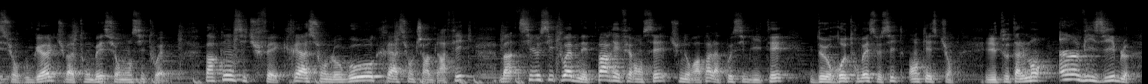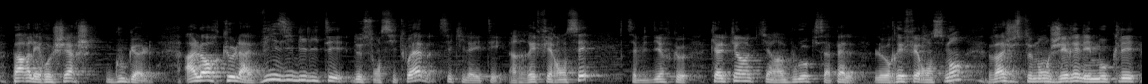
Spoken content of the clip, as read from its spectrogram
sur Google, tu vas tomber sur mon site web. Par contre, si tu fais création de logo, création de charte graphique, ben, si le site web n'est pas référencé, tu n'auras pas la possibilité de retrouver ce site en question. Il est totalement invisible par les recherches Google. Alors que la visibilité de son site web, c'est qu'il a été référencé. Ça veut dire que quelqu'un qui a un boulot qui s'appelle le référencement va justement gérer les mots-clés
